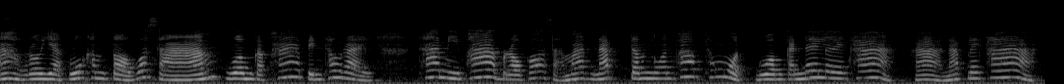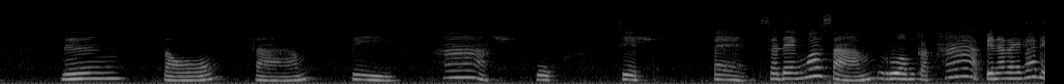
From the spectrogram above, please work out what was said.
อ้าวเราอยากรู้คำตอบว่า 3 รวมกับ 5 เป็นเท่าไหร่ ถ้ามีภาพเราก็สามารถนับจำนวนภาพทั้งหมดรวมกันได้เลยค่ะอ่านับเลยค่ะ 1 2 3 4 5 6 7 8 แสดงว่า 3 รวมกับ 5 เป็นอะไรคะเ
